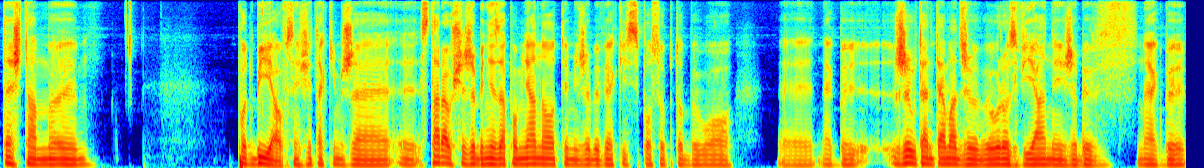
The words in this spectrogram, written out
też tam podbijał, w sensie takim, że starał się, żeby nie zapomniano o tym i żeby w jakiś sposób to było, jakby żył ten temat, żeby był rozwijany i żeby w, no jakby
